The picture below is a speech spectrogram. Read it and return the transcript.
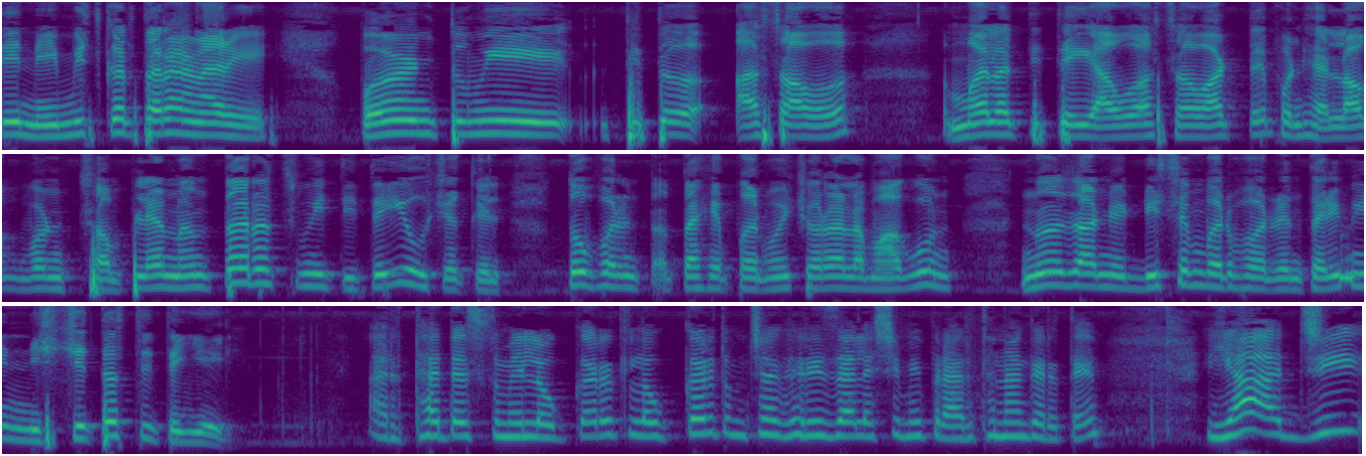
ते नेहमीच करता राहणार आहे. पण तुम्ही तिथं असावं. मला तिथे यावं असं वाटतंय पण ह्या लॉकडाऊन संपल्यानंतरच मी तिथे येऊ शकेल. तोपर्यंत आता हे परमेश्वराला मागून न जाणे डिसेंबरपर्यंत तरी मी निश्चितच तिथे येईल. अर्थातच तुम्ही लवकरात लवकर तुमच्या घरी जाल अशी मी प्रार्थना करते. ह्या आजी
